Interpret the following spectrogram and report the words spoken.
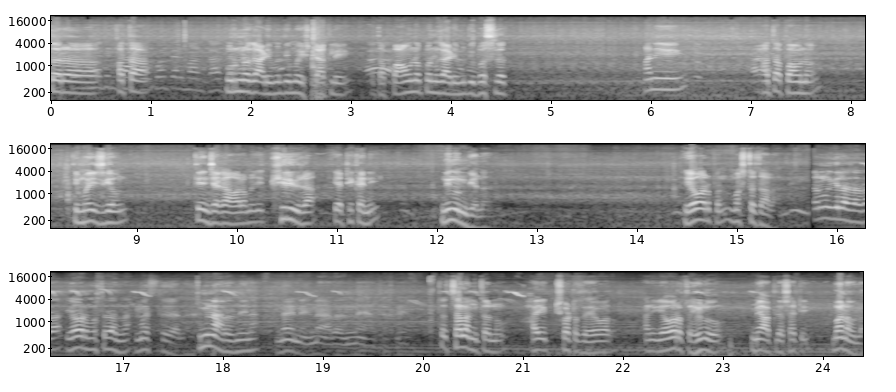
तर आता पूर्ण गाडीमध्ये म्हैस टाकले. आता पाहुणं पण गाडीमध्ये बसलं. आणि आता पाहुणं ती म्हैस घेऊन त्यांच्या गावाला म्हणजे खिरविरा या ठिकाणी निघून गेला. यावर पण मस्त झाला. तर मग गेला दादा यावर मस्त झाला ना? मस्त झालं. तुम्ही नाराज नाही ना? नाही नाही नाराज नाही आता तर चला मित्रांनो हा एक छोटासा व्यवहार आणि व्यवहाराचा व्हिडिओ मी आपल्यासाठी बनवला.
